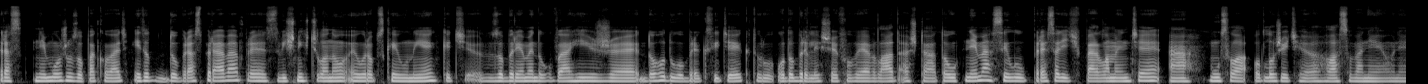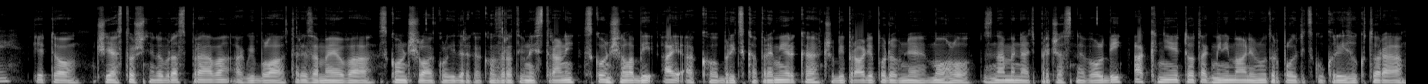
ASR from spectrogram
teraz nemôžu zopakovať. Je to dobrá správa pre zvyšných členov Európskej únie, keď zoberieme do úvahy, že dohodu o Brexite, ktorú odobrili šéfovia vlád a štátov, nemá silu presadiť v parlamente a musela odložiť hlasovanie o nej. Je to čiastočne dobrá správa, ak by bola Teresa Mayová skončila ako líderka konzervatívnej strany, skončila by aj ako britská premiérka, čo by pravdepodobne mohlo znamenať predčasné voľby. Ak nie to, tak minimálne vnútropolitickú krízu, ktorá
